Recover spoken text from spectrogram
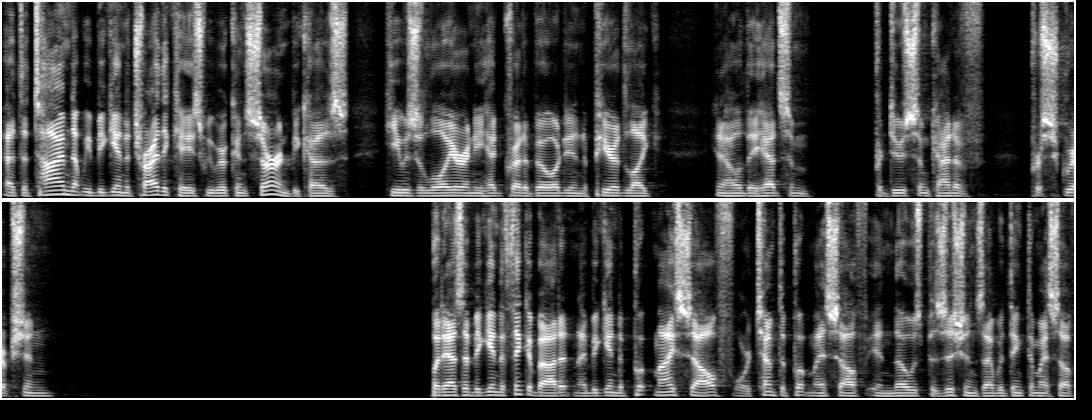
At the time that we began to try the case, we were concerned because he was a lawyer and he had credibility and appeared like, you know, they had some produced some kind of prescription But as I begin to think about it and I begin to put myself or attempt to put myself in those positions, I would think to myself,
